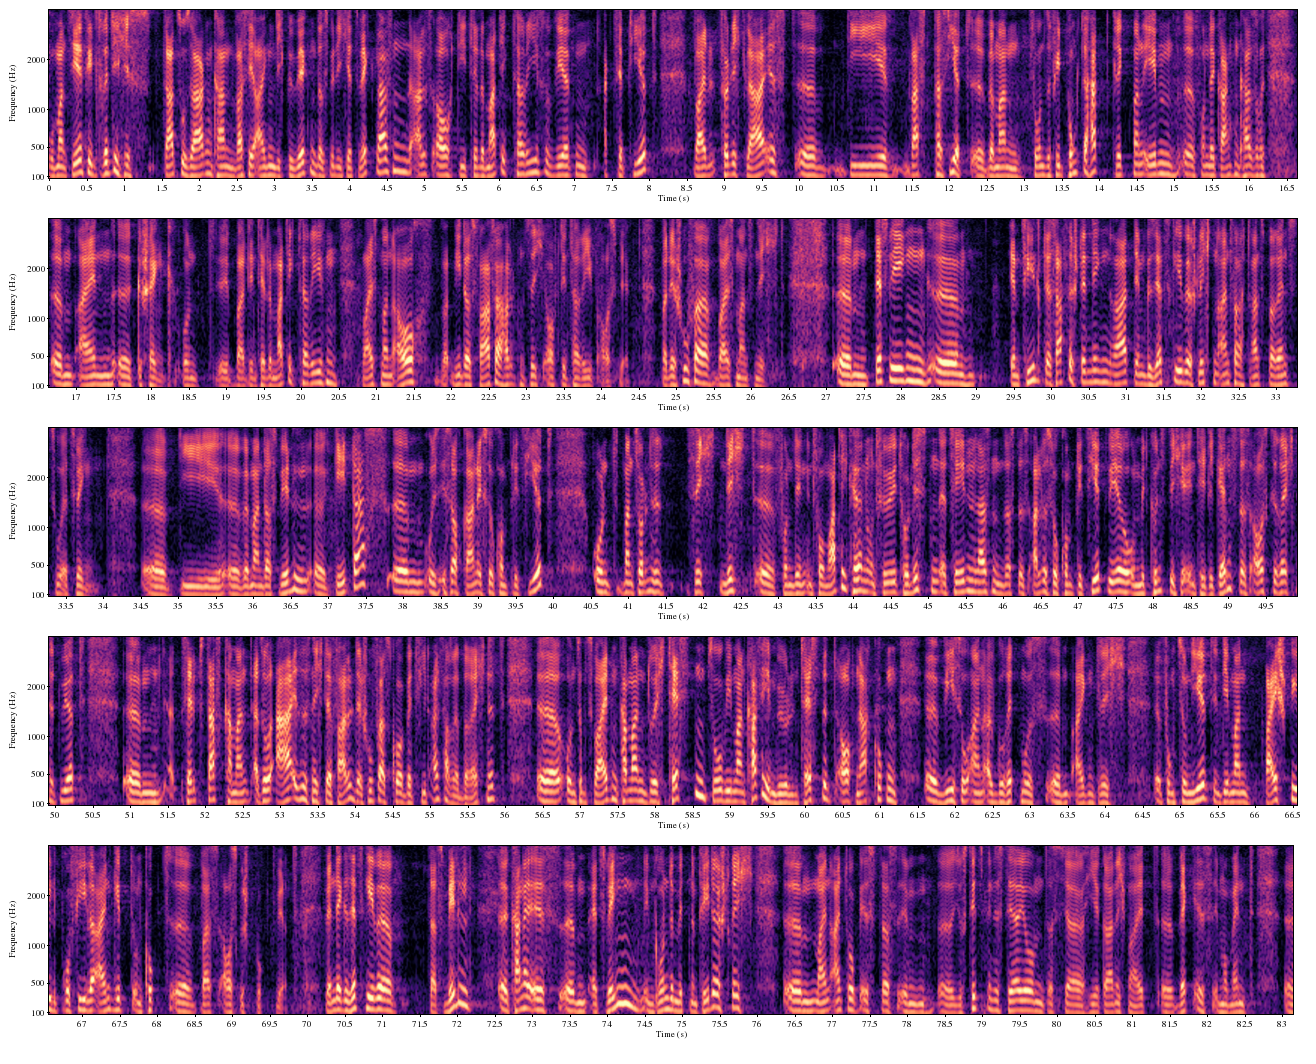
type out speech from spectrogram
wo man sehr viel Kritisches dazu sagen kann, was sie eigentlich bewirken, das will ich jetzt weglassen, als auch die Telematiktarife werden akzeptiert, weil völlig klar ist, äh, die, was passiert, äh, wenn man so und so viele Punkte hat, kriegt man eben äh, von der Krankenkasse ähm, ein Geschenk. Und bei den Telematiktarifen weiß man auch, wie das Fahrverhalten sich auf den Tarif auswirkt. Bei der Schufa weiß man es nicht. Ähm, deswegen ähm, empfiehlt der Sachverständigenrat dem Gesetzgeber schlicht und einfach Transparenz zu erzwingen. Äh, die, äh, wenn man das will, äh, geht das. Ähm, es ist auch gar nicht so kompliziert. Und man sollte sich nicht äh, von den Informatikern und Feuilletonisten erzählen lassen, dass das alles so kompliziert wäre und mit künstlicher Intelligenz das ausgerechnet wird. Ähm, selbst das kann man, also A ist es nicht der Fall, der Schufa-Score wird viel einfacher berechnet äh, und zum Zweiten kann man durch Testen, so wie man Kaffeemühlen testet, auch nachgucken, äh, wie so ein Algorithmus ähm, eigentlich funktioniert, indem man Beispielprofile eingibt und guckt, was ausgespuckt wird. Wenn der Gesetzgeber das will, äh, kann er es ähm, erzwingen, im Grunde mit einem Federstrich. Ähm, mein Eindruck ist, dass im äh, Justizministerium, das ja hier gar nicht weit äh, weg ist, im Moment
